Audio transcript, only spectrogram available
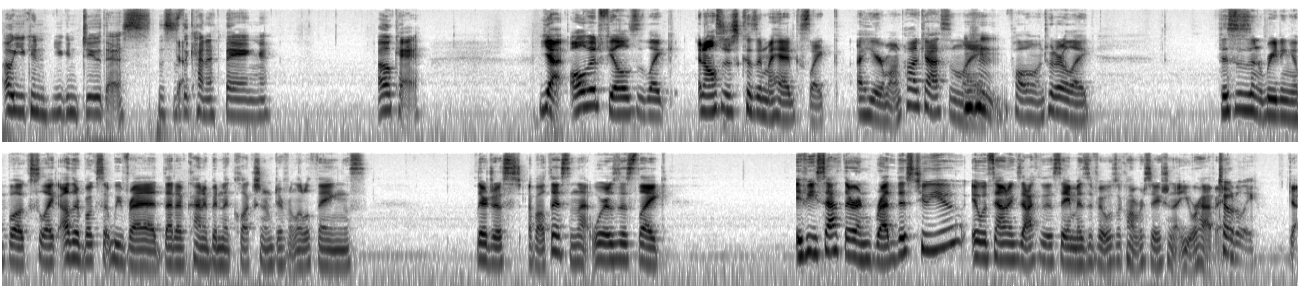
oh, you can you can do this. This is Yeah. the kind of thing. Okay, Yeah, all of it feels like, and also just because in my head, because like I hear him on podcasts and like Mm-hmm. follow him on Twitter, like this isn't reading a book. So like other books that we've read that have kind of been a collection of different little things, they're just about this and that. Whereas this, like, if he sat there and read this to you, it would sound exactly the same as if it was a conversation that you were having. totally. Yeah.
